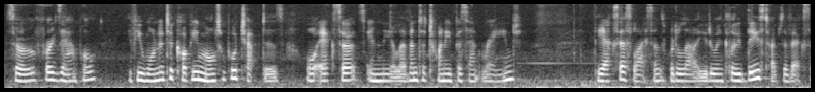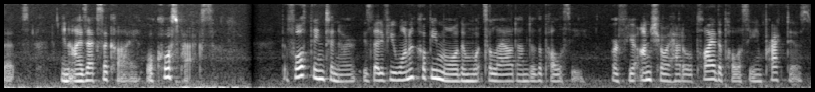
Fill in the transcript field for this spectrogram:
So, for example, if you wanted to copy multiple chapters or excerpts in the 11 to 20% range, the Access license would allow you to include these types of excerpts in Isaak Sakai or course packs. The fourth thing to know is that if you want to copy more than what's allowed under the policy, or if you're unsure how to apply the policy in practice,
